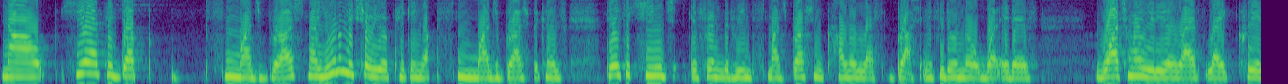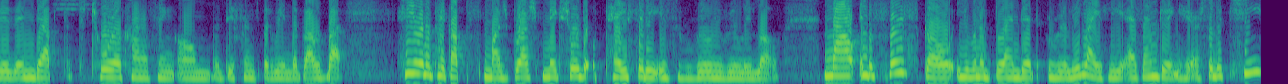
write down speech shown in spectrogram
Now here I picked up smudge brush. Now you want to make sure you're picking up smudge brush because there's a huge difference between smudge brush and colorless brush. And if you don't know what it is, watch my video I've like created in-depth tutorial kind of thing on the difference between the both But here you want to pick up smudge brush. Make sure the opacity is really, really low. Now, in the first go, you want to blend it really lightly as I'm doing here. So the key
